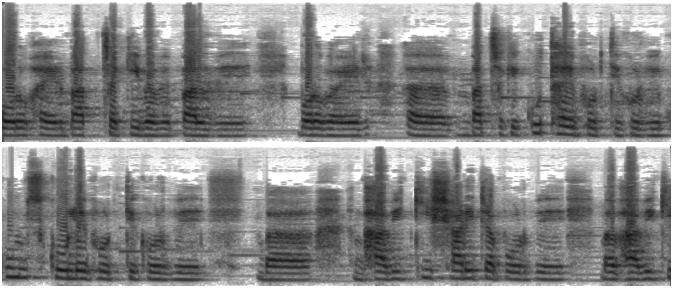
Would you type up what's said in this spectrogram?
বড় ভাইয়ের বাচ্চা কীভাবে পালবে? বড় ভাইয়ের বাচ্চাকে কোথায় ভর্তি করবে? কোন স্কুলে ভর্তি করবে? বা ভাবি কি শাড়িটা পরবে? বা ভাবিকে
